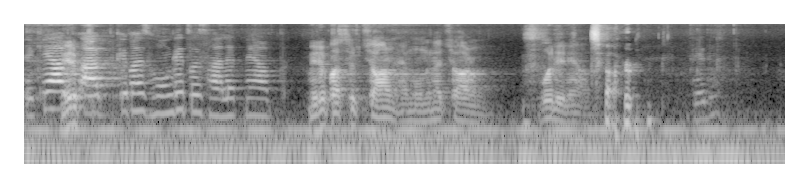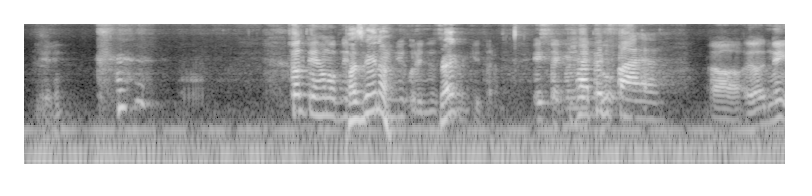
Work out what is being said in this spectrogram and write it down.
देखिए आप मेरे- आपके पास होंगे तो इस हालत में आप मेरे पास सिर्फ़ चार्म है मोमिना चार्म वो ले लें आप। Charm. दे दें। ले लें। चलते हैं हम अपने फंस गए ना? तरफ़। इस सेगमेंट रैपिड फायर आ, नहीं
